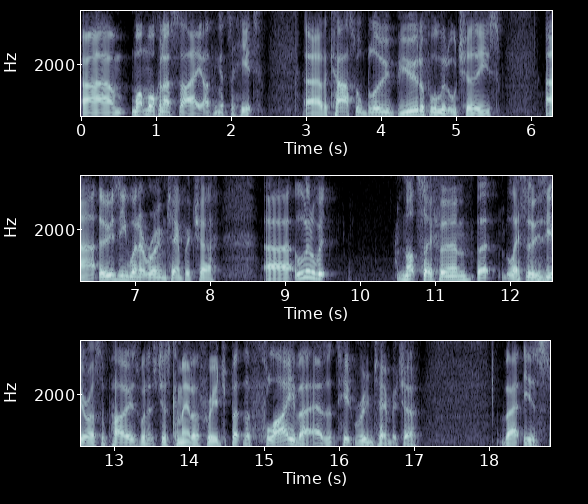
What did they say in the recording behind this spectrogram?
Um, what more can I say? I think it's a hit. Uh, the Castle Blue, beautiful little cheese. Uh, oozy when at room temperature. Uh, a little bit not so firm, but less oozier, I suppose, when it's just come out of the fridge. But the flavour as it's hit room temperature, that is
